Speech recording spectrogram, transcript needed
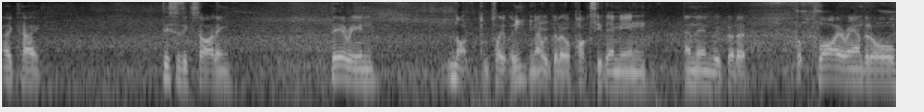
Okay. This is exciting. They're in. Not completely, you know, we've got to epoxy them in and then we've got to put ply around it all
